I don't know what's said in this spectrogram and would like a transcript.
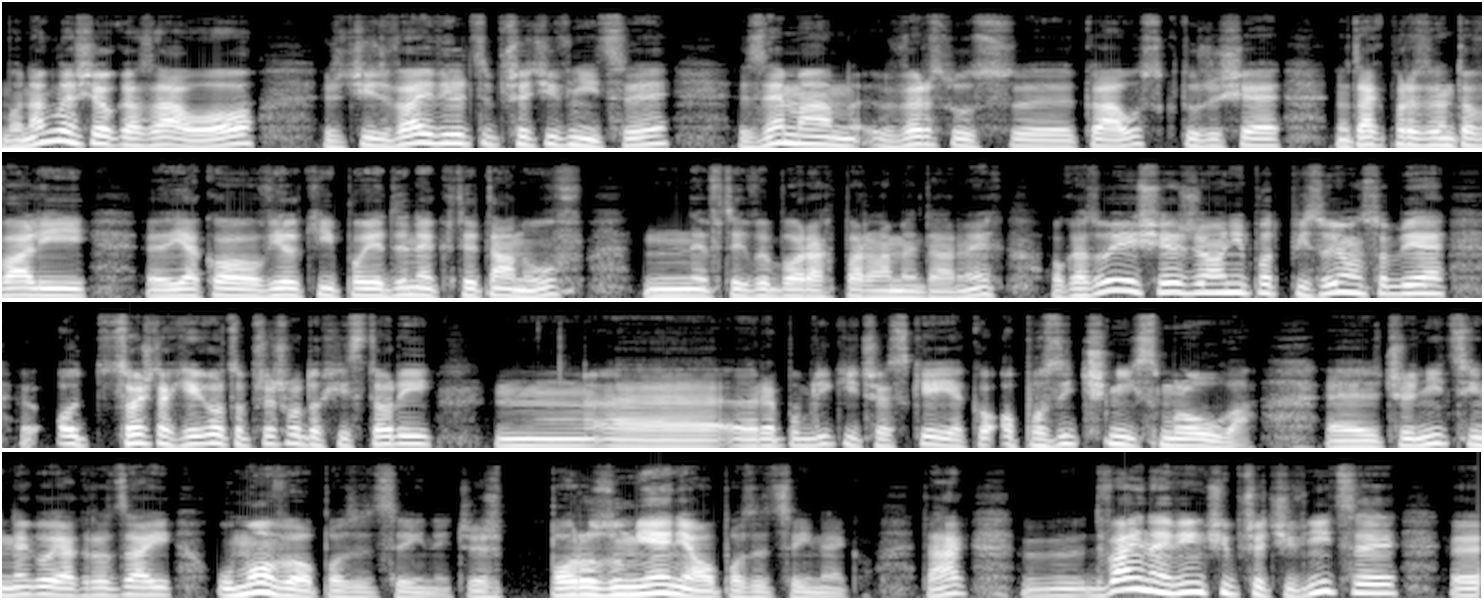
Bo nagle się okazało, że ci dwaj wielcy przeciwnicy, Zeman versus y, Klaus, którzy się no tak prezentowali y, jako wielki pojedynek tytanów mm, w tych wyborach parlamentarnych, okazuje się, że oni podpisują sobie y, coś takiego, co przeszło do historii mm, e, Republiki Czeskiej jako opozyczni smlouwa, czyli nic innego jak rodzaj umowy opozycyjnej, czy porozumienia opozycyjnego Tak? Dwaj najwięksi przeciwnicy yy,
